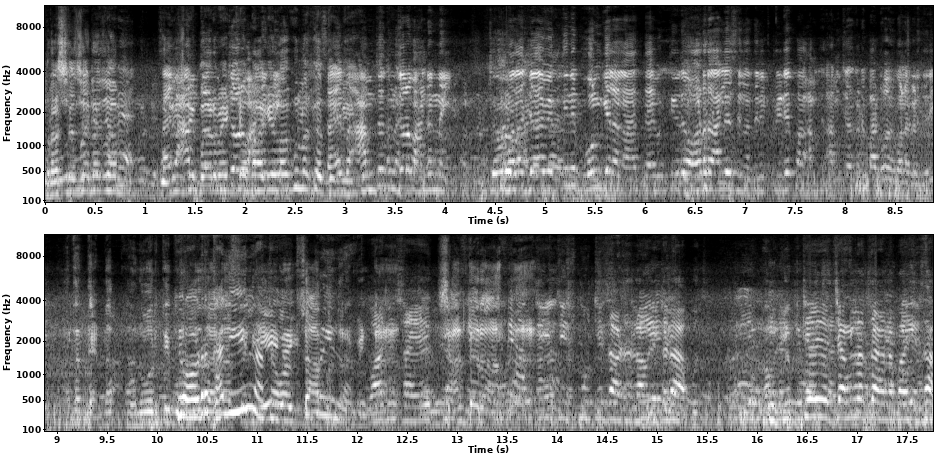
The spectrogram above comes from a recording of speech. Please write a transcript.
प्रशासनाच्या पोलीस डिपार्टमेंटच्या मागे लागू नका आमचं तुमच्यावर भांडण नाही. तुम्हाला ज्या व्यक्तीने फोन केला ना त्या व्यक्तीला ऑर्डर आली असेल ना त्यांनी पीडीएफ आमच्याकडे पाठवा कोणाकडे तरी. आता त्यांना फोनवरती ती order बोलताना खाली येईल ना, येईल आता एक दहा WhatsApp वर पंधरा येईल. मिनिटं. वाणी साहेब शांत राहा. तीस कोटी झाडं लावली तर आपण मग बिबटे जंगलात जायला पाहिजे ना.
